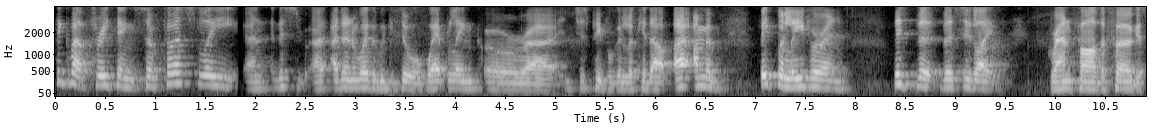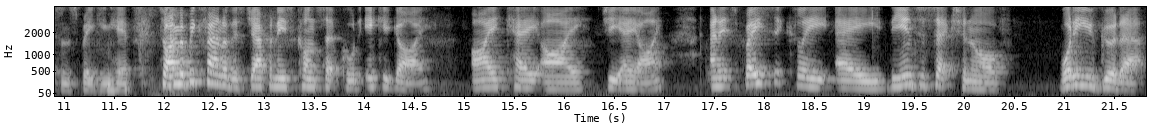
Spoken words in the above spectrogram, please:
think about three things. So, firstly, and this I, don't know whether we could do a web link or uh, just people can look it up. I, am a big believer in this. The, this is like grandfather Ferguson speaking here. So, I'm a big fan of this Japanese concept called ikigai, I K I G A I, and it's basically a the intersection of what are you good at,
